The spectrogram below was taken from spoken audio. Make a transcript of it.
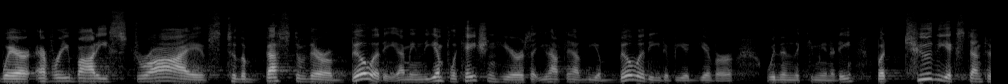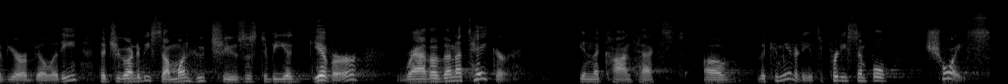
where everybody strives to the best of their ability. I mean, the implication here is that you have to have the ability to be a giver within the community, but to the extent of your ability, that you're going to be someone who chooses to be a giver rather than a taker in the context of the community. It's a pretty simple choice.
